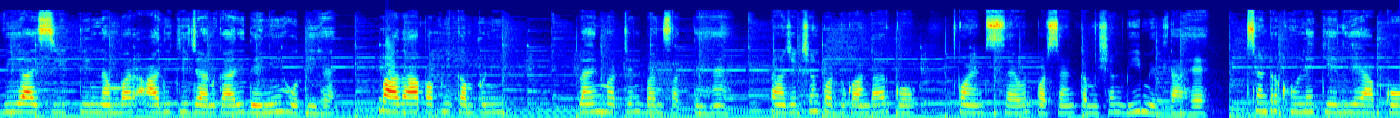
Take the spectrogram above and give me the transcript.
V I C TIN number आदि की जानकारी देनी होती है। बाद आप अपनी कंपनी लाइन मर्चेंट बन सकते हैं। ट्रांजैक्शन पर दुकानदार को 0.7 परसेंट कमीशन भी मिलता है। सेंटर खोलने के लिए आपको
